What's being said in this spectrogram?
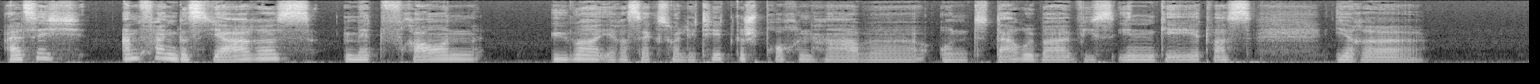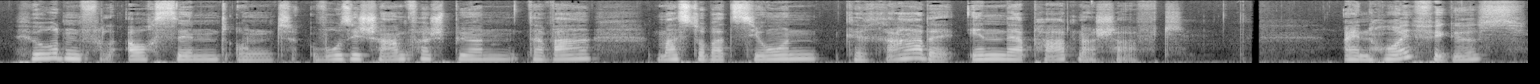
Als ich Anfang des Jahres mit Frauen über ihre Sexualität gesprochen habe und darüber, wie es ihnen geht, was ihre Hürden auch sind und wo sie Scham verspüren, da war Masturbation gerade in der Partnerschaft ein häufiges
